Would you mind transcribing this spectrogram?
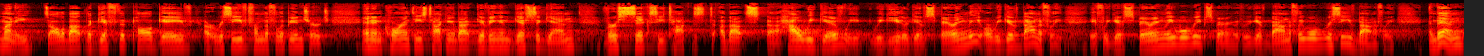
money. It's all about the gift that Paul gave or received from the Philippian church. And in Corinth, he's talking about giving and gifts again. Verse 6, he talks about uh, how we give. We, we either give sparingly or we give bountifully. If we give sparingly, we'll reap sparingly. If we give bountifully, we'll receive bountifully. And then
